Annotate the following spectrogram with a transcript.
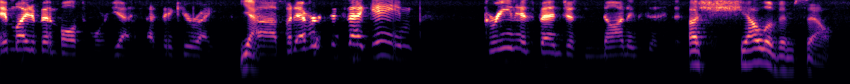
It might have been Baltimore. Yes, I think you're right. Yes. Uh, but ever since that game, Green has been just non-existent, a shell of himself.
